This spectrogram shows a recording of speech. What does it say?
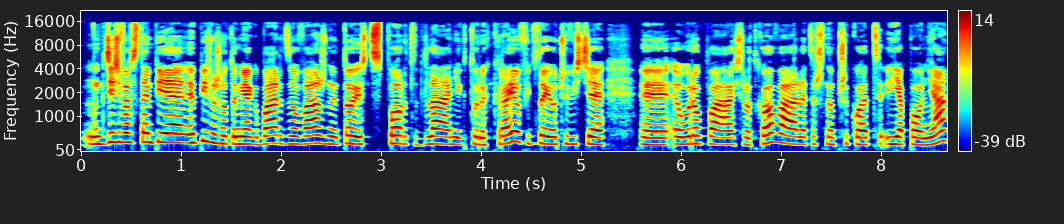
Gdzieś we wstępie piszesz o tym, jak bardzo ważny to jest sport dla niektórych krajów i tutaj oczywiście e, Europa Środkowa, ale też na przykład Japonia,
